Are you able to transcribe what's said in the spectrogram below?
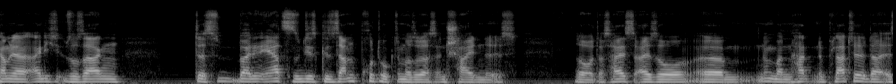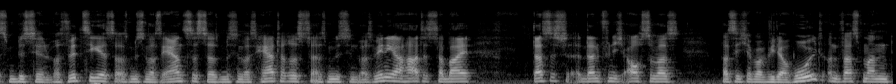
kann man ja eigentlich so sagen, dass bei den Ärzten so dieses Gesamtprodukt immer so das Entscheidende ist. So, das heißt also, ähm, ne, man hat eine Platte, da ist ein bisschen was Witziges, da ist ein bisschen was Ernstes, da ist ein bisschen was Härteres, da ist ein bisschen was weniger Hartes dabei. Das ist dann, finde ich, auch sowas, was sich aber wiederholt und was man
